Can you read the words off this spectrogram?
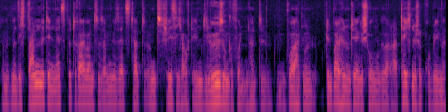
damit man sich dann mit den Netzbetreibern zusammengesetzt hat und schließlich auch eben die Lösung gefunden hat. Vorher hat man den Ball hin und her geschoben und gesagt, ah, technische Probleme,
